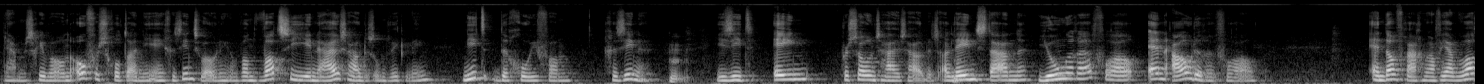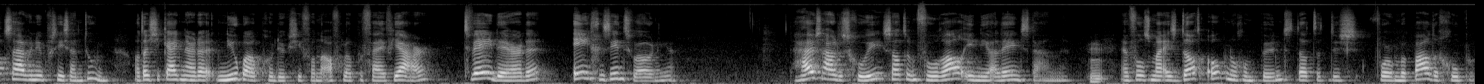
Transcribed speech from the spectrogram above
ja, misschien wel een overschot aan die eengezinswoningen. Want wat zie je in de huishoudensontwikkeling? Niet de groei van gezinnen. Hm. Je ziet één persoonshuishoudens, alleenstaande, jongeren vooral en ouderen vooral. En dan vraag ik me af, ja, wat zijn we nu precies aan het doen? Want als je kijkt naar de nieuwbouwproductie van de afgelopen vijf jaar, twee derde één gezinswoningen. De huishoudensgroei zat hem vooral in die alleenstaanden. Hm. En volgens mij is dat ook nog een punt dat het dus voor een bepaalde groep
